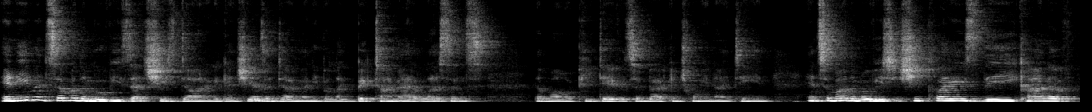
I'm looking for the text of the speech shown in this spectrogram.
and even some of the movies that she's done, and again, she hasn't done many, but like Big Time Adolescence, the one with Pete Davidson back in 2019, and some other movies, she plays the kind of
